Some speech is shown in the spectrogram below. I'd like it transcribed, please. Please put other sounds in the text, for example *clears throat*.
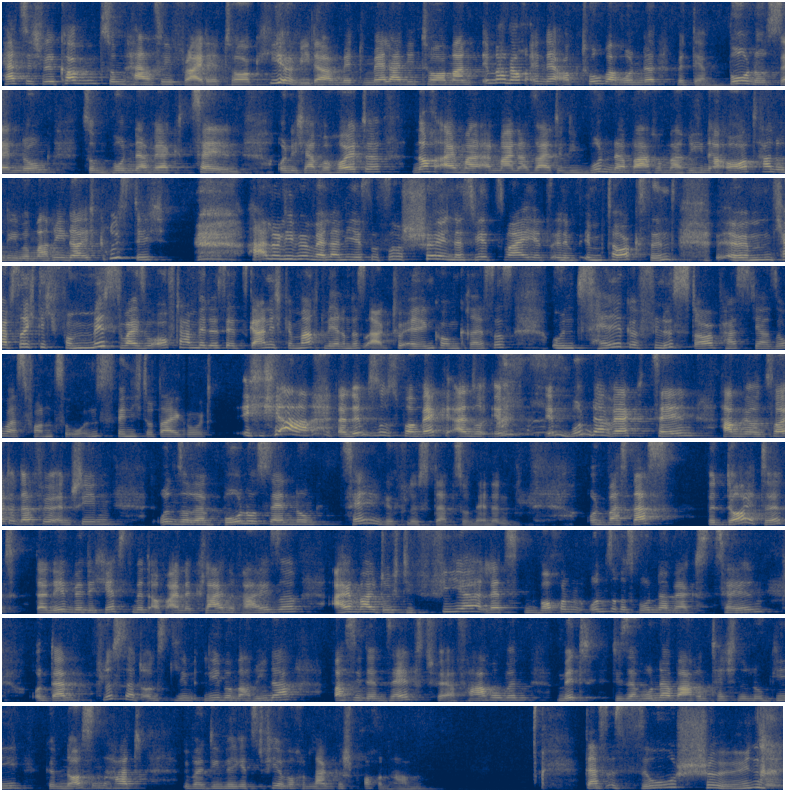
Herzlich willkommen zum Healthy Friday Talk. Hier wieder mit Melanie Thormann, immer noch in der Oktoberrunde mit der Bonussendung zum Wunderwerk Zellen. Und ich habe heute noch einmal an meiner Seite die wunderbare Marina Ort. Hallo, liebe Marina, ich grüße dich. Hallo, liebe Melanie, es ist so schön, dass wir zwei jetzt in, im Talk sind. Ähm, ich habe es richtig vermisst, weil so oft haben wir das jetzt gar nicht gemacht während des aktuellen Kongresses. Und Zellgeflüster passt ja sowas von zu uns, finde ich total gut. *laughs* Ja, dann nimmst du es vorweg. Also im, im Wunderwerk Zellen haben wir uns heute dafür entschieden, unsere Bonussendung Zellgeflüster zu nennen. Und was das bedeutet, da nehmen wir dich jetzt mit auf eine kleine Reise, einmal durch die vier letzten Wochen unseres Wunderwerks Zellen. Und dann flüstert uns liebe Marina, was sie denn selbst für Erfahrungen mit dieser wunderbaren Technologie genossen hat, über die wir jetzt vier Wochen lang gesprochen haben. Das ist so schön. *laughs*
